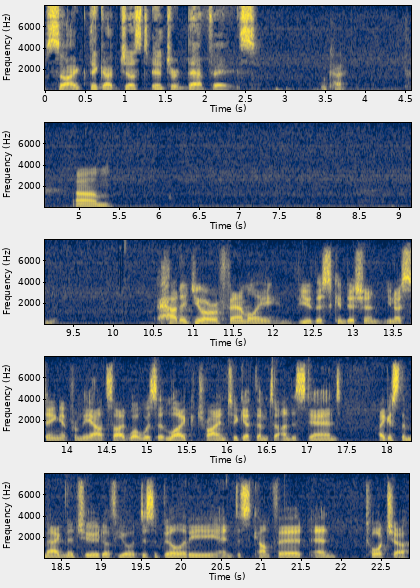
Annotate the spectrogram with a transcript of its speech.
So I think I've just entered that phase. Okay. Um, how did your family view this condition? You know, seeing it from the outside, what was it like trying to get them to understand, I guess, the magnitude of your disability and discomfort and torture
